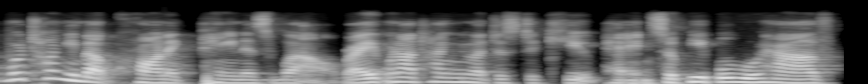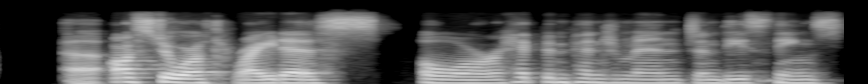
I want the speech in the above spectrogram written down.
we're talking about chronic pain as well, right? We're not talking about just acute pain. So people who have uh, osteoarthritis or hip impingement and these things,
